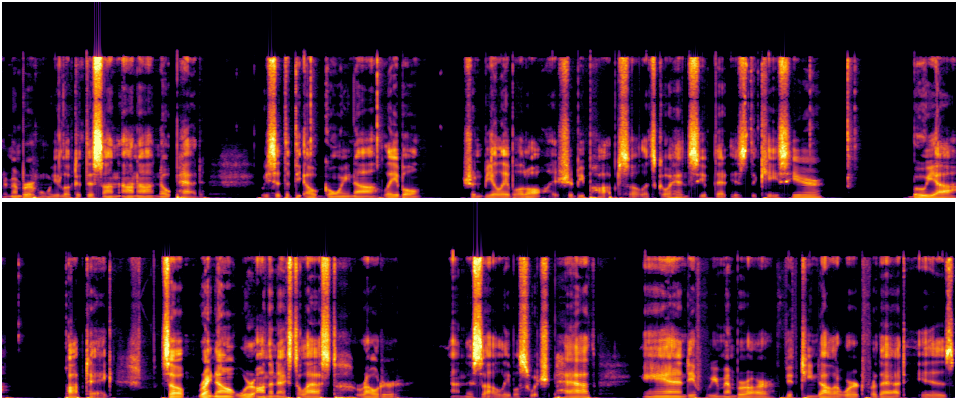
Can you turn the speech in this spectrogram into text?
remember when we looked at this on, on a notepad, we said that the outgoing uh, label shouldn't be a label at all. It should be popped. So let's go ahead and see if that is the case here. Booyah, pop tag. So right now we're on the next to last router on this uh, label switched path. And if we remember our $15 word for that is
